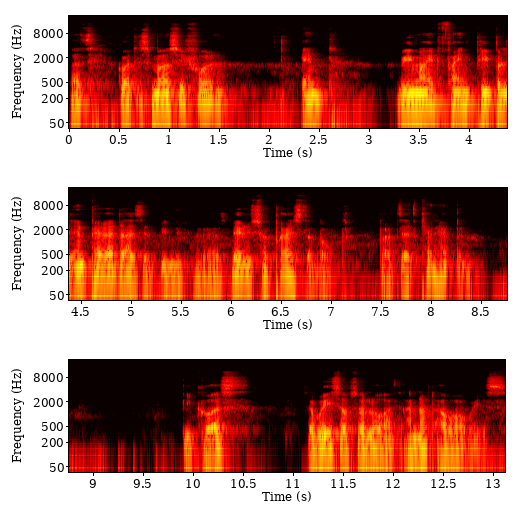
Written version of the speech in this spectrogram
But God is merciful, and we might find people in paradise that we are very surprised about, but that can happen because the ways of the Lord are not our ways.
